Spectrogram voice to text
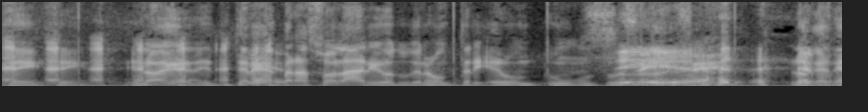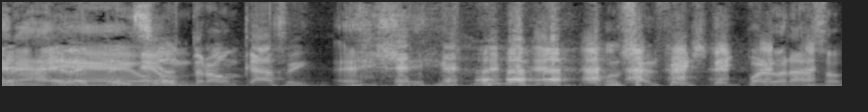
sí, sí. Y no, tienes el brazo largo, tú tienes un... tri- un, un- Sí, Lo que tienes ahí es Es un drone casi. Eh, un selfie stick por el brazo.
